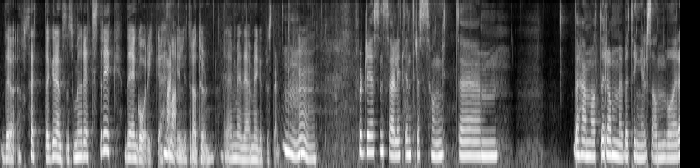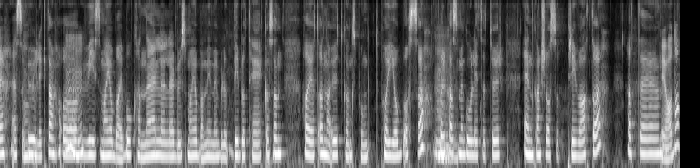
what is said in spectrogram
det å sette grensen som en rettstrek, det går ikke Nei. i litteraturen. Det mener jeg meget bestemt. Mm. For det syns jeg er litt interessant. ehm, det her med at rammebetingelsene våre er så ulike, da. Og vi som har jobba i bokhandel, eller du som har jobba mye med bibliotek og sånn, har jo et annet utgangspunkt på jobb også, for hva som er god litteratur, enn kanskje også privat òg. At eh, Ja da,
